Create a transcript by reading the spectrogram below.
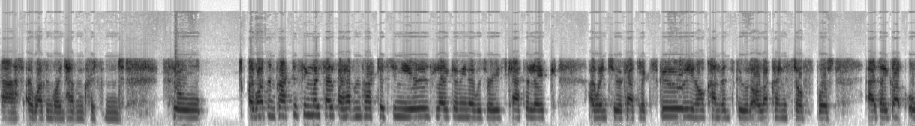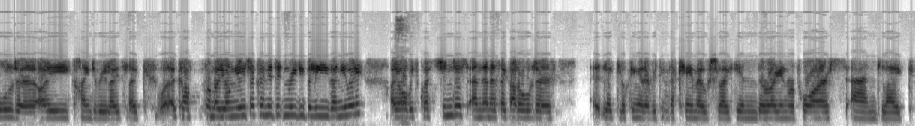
that I wasn't going to have him christened. So I wasn't practicing myself. I haven't practiced in years. Like, I mean, I was raised Catholic. I went to a Catholic school, you know, convent school, all that kind of stuff. But as I got older, I kind of realized, like, well, from a young age, I kind of didn't really believe anyway. I always questioned it. And then as I got older, like looking at everything that came out, like in the Ryan report and like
